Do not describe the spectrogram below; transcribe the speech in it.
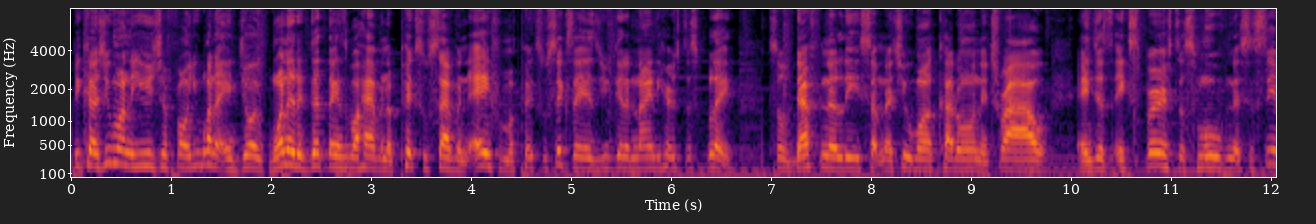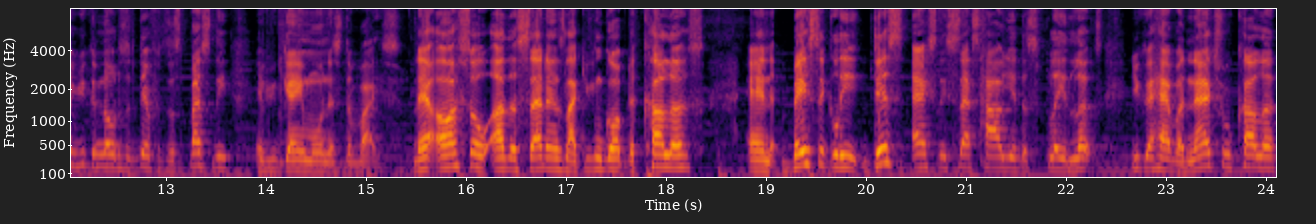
because you want to use your phone. You want to enjoy. One of the good things about having a Pixel 7a from a Pixel 6a is you get a 90 hertz display. So definitely something that you want to cut on and try out and just experience the smoothness and see if you can notice a difference, especially if you game on this device. There are also other settings like you can go up to colors and basically this actually sets how your display looks. You can have a natural color,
